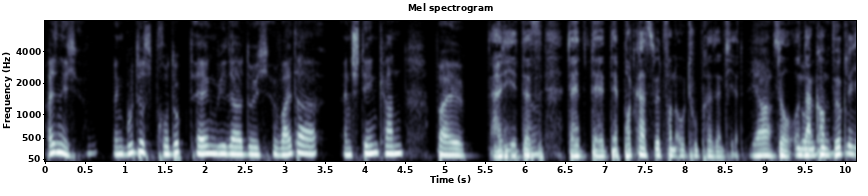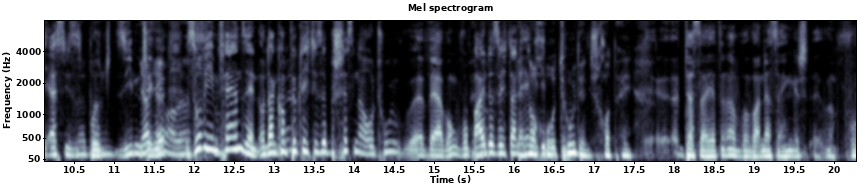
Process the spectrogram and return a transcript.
weiß nicht, wenn ein gutes Produkt irgendwie dadurch weiter entstehen kann, bei, Ah, die, das, der, der, der Podcast wird von O2 präsentiert. ja. So, und dann kommt wirklich erst dieses Ja, dann- Bull-7-Jingle, Ja, eben, aber das- so wie im Fernsehen. Und dann kommt Ja. wirklich diese beschissene O2-Werbung, wo beide sich dann noch irgendwie, O2 den Schrott, ey. das da jetzt, äh, wo woanders da hingestellt, wo,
